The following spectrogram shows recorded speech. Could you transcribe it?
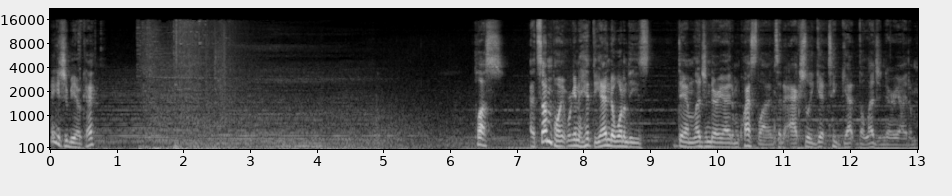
Think it should be okay. Plus, at some point, we're going to hit the end of one of these damn legendary item quest lines and actually get to get the legendary item.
